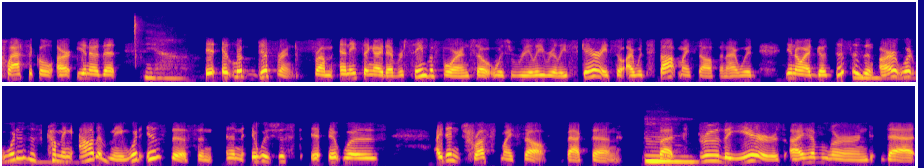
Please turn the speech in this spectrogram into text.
classical art. You know that. Yeah. It, it looked different from anything I'd ever seen before, and so it was really, really scary. So I would stop myself, and I would, you know, I'd go, "This isn't mm-hmm. art. What, what is this coming out of me? What is this?" And and it was just, it, it was, I didn't trust myself back then. Mm. But through the years, I have learned that,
